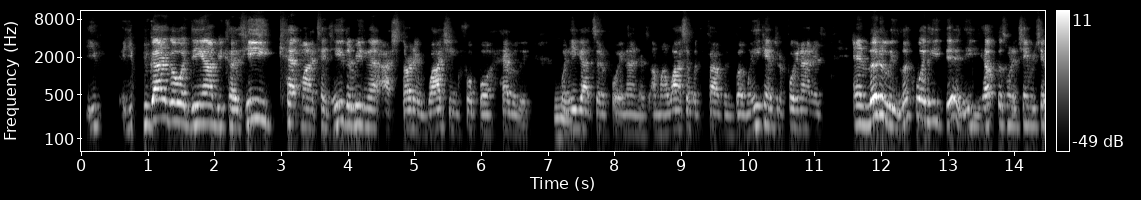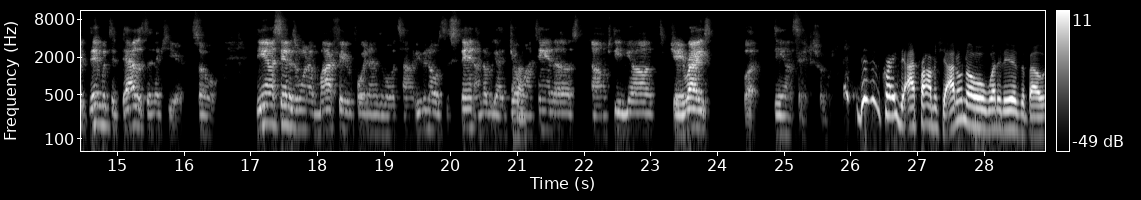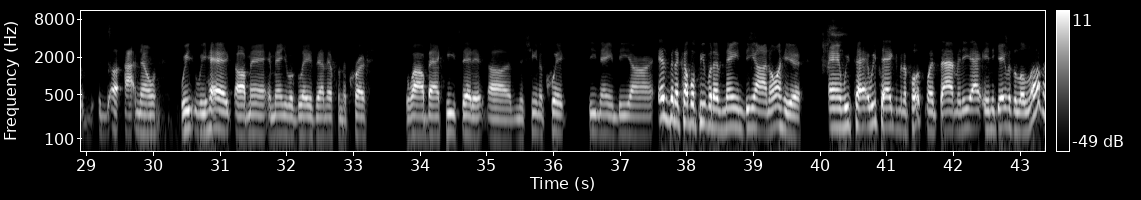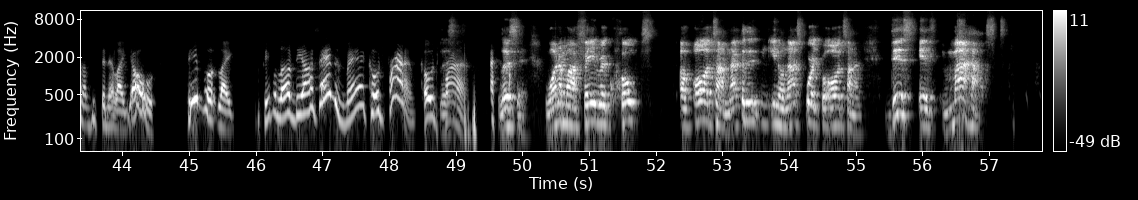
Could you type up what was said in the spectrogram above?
you you, you got to go with Deion because he kept my attention. He's the reason that I started watching football heavily when Mhm. he got to the 49ers. Um, I watched him with the Falcons, but when he came to the 49ers, and literally, look what he did. He helped us win a championship, then went to Dallas the next year. So, Deion Sanders is one of my favorite 49ers of all time. Even though it's a stint, I know we got Joe Uh-huh. Montana, um, Steve Young, Jay Rice, but Deion Sanders for me. This is crazy. I promise you. I don't know what it is about. Uh, I know we we had uh, man Emmanuel Glaze down there from the Crush a while back. He said it. Uh, Nashina Quick. She named Deion. There's been a couple people that have named Deion on here, and we tag we tagged him in a post one time, and he and he gave us a little love, and I'm just sitting there like, yo, people like people love Deion Sanders, man. Coach Prime, Coach Listen. Prime. Listen, one of my favorite quotes of all time, not because you know, not sports, but all time. This is my house.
